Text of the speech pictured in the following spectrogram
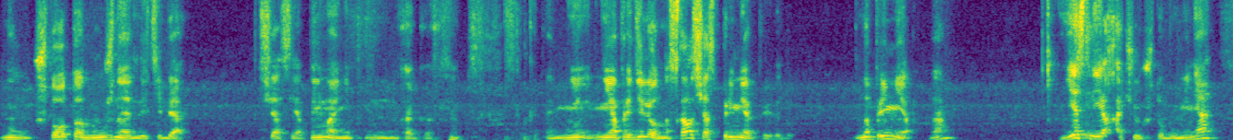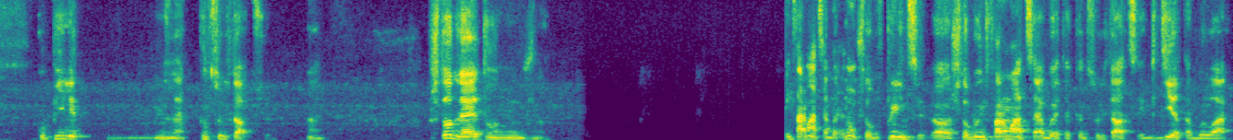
ну, что-то нужное для тебя. Сейчас я понимаю, не, как, как это, не, неопределенно сказал, сейчас пример приведу. Например, да, Если я хочу, чтобы у меня купили, не знаю, консультацию, да, что для этого нужно? Информация, ну, чтобы в принципе, а, чтобы информация об этой консультации где-то была,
